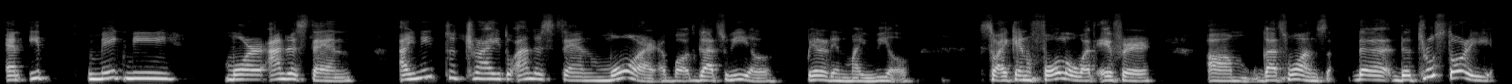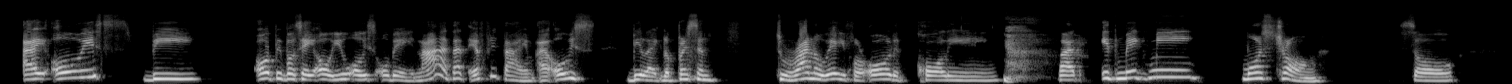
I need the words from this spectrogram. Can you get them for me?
And it make me more understand. I need to try to understand more about God's will better than my will. So I can follow whatever um, God wants. The the true story, I always be all people say, oh, you always obey. Nah, not every time. I always be like the person to run away for all the calling but it made me more strong. So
